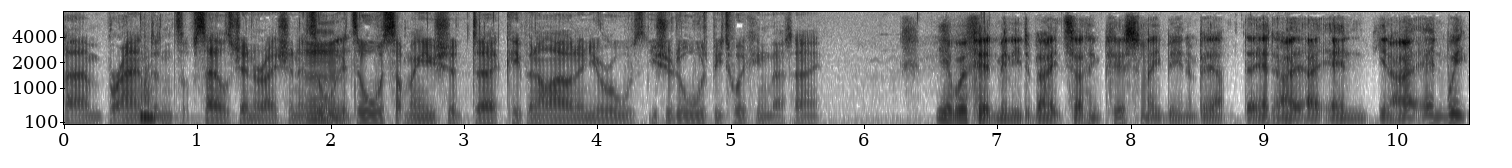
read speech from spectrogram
um, brand and sort of sales generation. It's, mm. it's always something you should uh, keep an eye on, and you're always you should always be tweaking that, eh? Yeah, we've had many debates. I think personally, been about that, I, I, and you know, and we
